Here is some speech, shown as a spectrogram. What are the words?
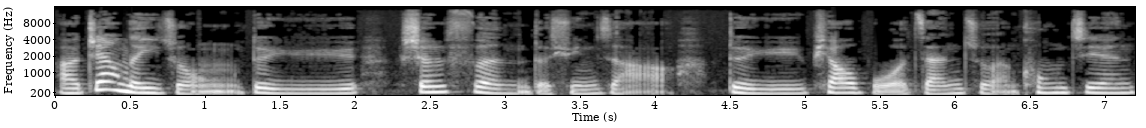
啊，这样的一种对于身份的寻找。对于漂泊、辗转、空间，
